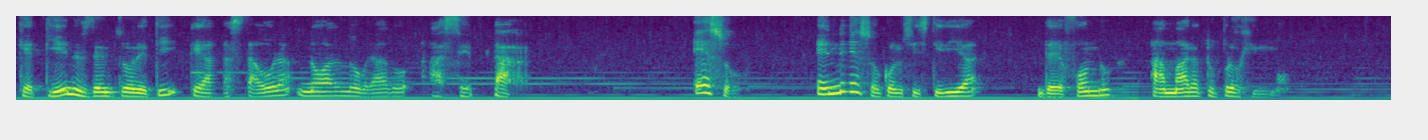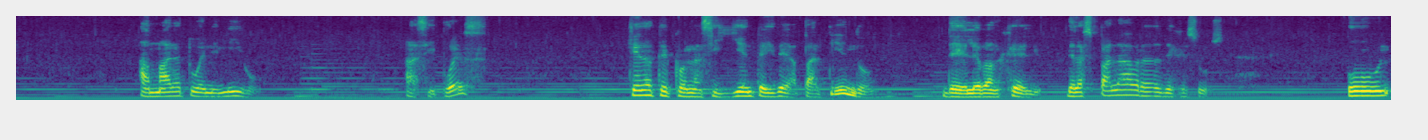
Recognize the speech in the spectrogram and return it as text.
que tienes dentro de ti que hasta ahora no has logrado aceptar. Eso en eso consistiría de fondo amar a tu prójimo, amar a tu enemigo. Así pues, quédate con la siguiente idea, partiendo del Evangelio, de las palabras de Jesús. Un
